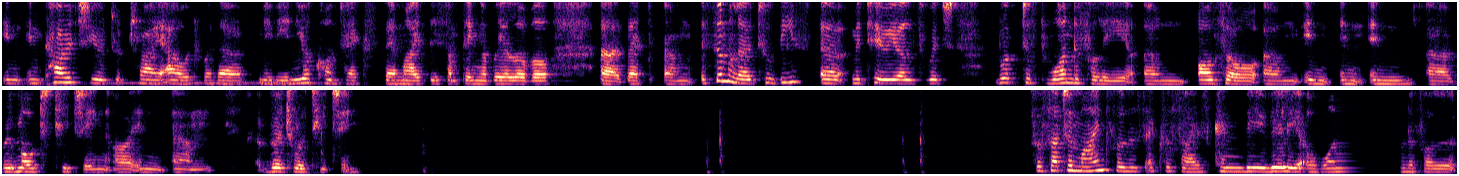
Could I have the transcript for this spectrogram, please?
in, encourage you to try out whether maybe in your context there might be something available uh, that um, is similar to these uh, materials, which work just wonderfully um, also um, in in in uh, remote teaching or in um, virtual teaching. So such a mindfulness exercise can be really a wonderful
